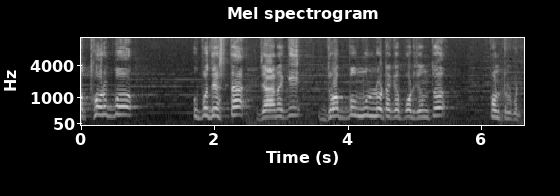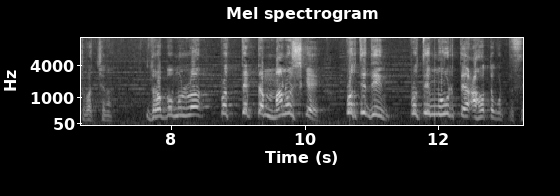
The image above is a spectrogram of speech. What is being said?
অথর্ব উপদেষ্টা যা নাকি দ্রব্য মূল্যটাকে পর্যন্ত কন্ট্রোল করতে পারছে না। দ্রব্যমূল্য প্রত্যেকটা মানুষকে প্রতিদিন, প্রতি মুহূর্তে আহত করতেছে।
